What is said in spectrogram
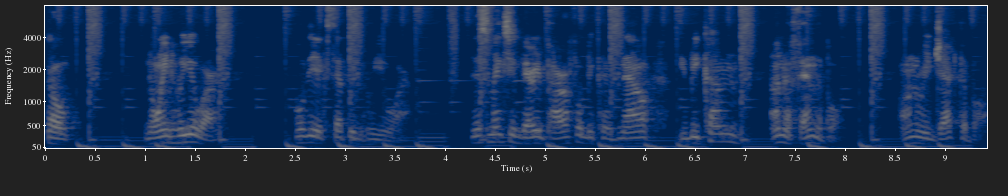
So, knowing who you are, fully accepting who you are. This makes you very powerful because now you become unoffendable, unrejectable.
